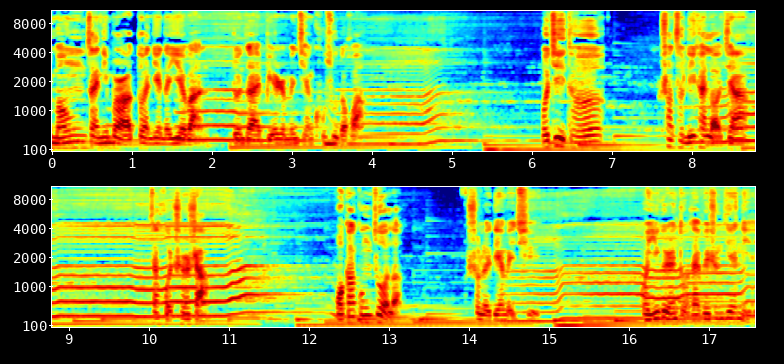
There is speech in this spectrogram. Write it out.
曾在尼泊尔断电的夜晚，蹲在别人门前哭诉的话。我记得上次离开老家，在火车上，我刚工作了，受了点委屈，我一个人躲在卫生间里，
